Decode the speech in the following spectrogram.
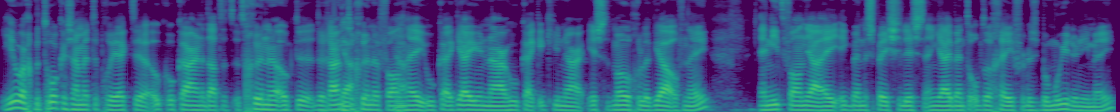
heel erg betrokken zijn met de projecten. Ook elkaar inderdaad het, het gunnen, ook de, de ruimte gunnen van... hey, hoe kijk jij hier naar? Hoe kijk ik hier naar? Is het mogelijk, ja of nee? En niet van, ja, hey, ik ben de specialist en jij bent de opdrachtgever, dus bemoei je er niet mee.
